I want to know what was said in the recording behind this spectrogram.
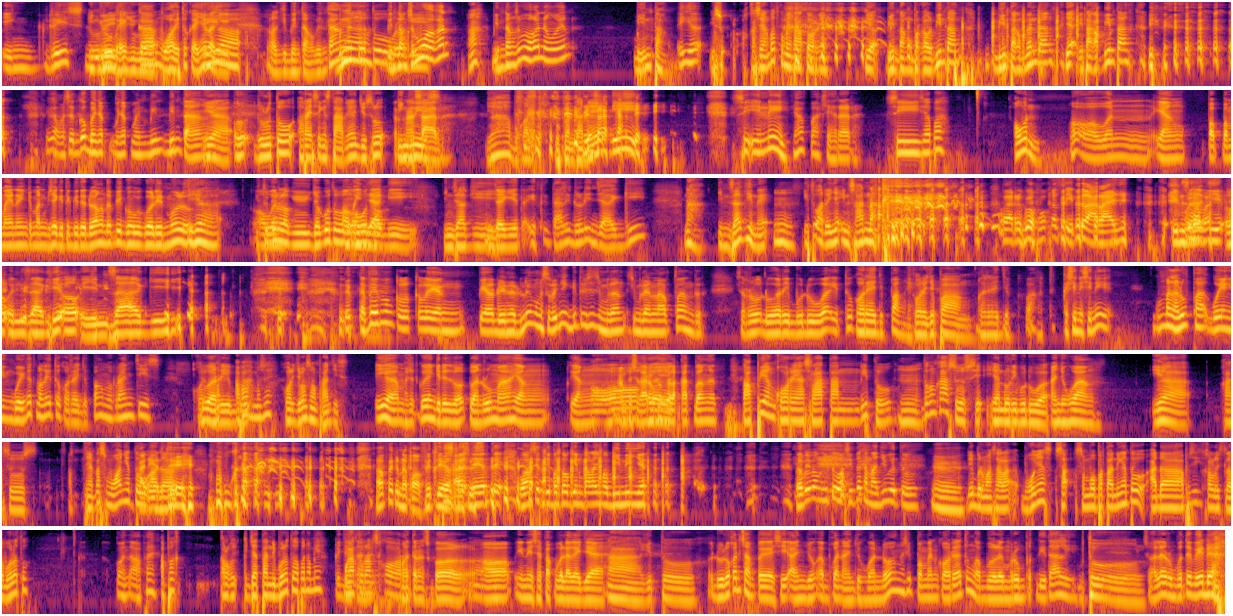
Inggris dulu Inggris Beckham. juga. Wah, itu kayaknya lagi Iya. lagi bintang-bintangnya Bener tuh. tuh, Bintang lagi- semua kan? Hah? Bintang semua kan yang main? Bintang. Iya. Ya, kasihan banget komentatornya. ya, bintang memperkawal bintang, bintang menendang, ya ditangkap bintang. Iya, maksud gue banyak banyak main bin- bintang. Iya, dulu tuh racing star-nya justru Inggris. Nasar. Ya, bukan bukan KDI. KDI. Si ini, Siapa? Shearer. si siapa? Owen. Oh, Owen yang pe- pemain yang cuman bisa gitu-gitu doang tapi gue golin mulu. Iya. Itu Owen. dia lagi jago tuh Om Owen tuh. Inzaghi. Inzaghi. Inzaghi itu Itali dulu Inzaghi. Nah, Inzaghi nek Hmm. itu adanya Insana. Baru gue mau ke situ arahnya. Inzaghi, oh Inzaghi, oh Inzaghi. Tapi emang kalau kalau yang Piala Dunia dulu emang serunya gitu sih 9 98 tuh. Seru 2002 itu Korea Jepang ya. Korea Jepang. Korea Jepang. Ke sini sini gue malah lupa. Gue yang gue ingat malah itu Korea Jepang sama Prancis. Korea, 2000. Apa maksudnya? Korea Jepang sama Prancis. Iya, maksud gue yang jadi tu- tuan rumah yang yang Oh, sampai sekarang iya, tuh iya. melekat banget. Tapi yang Korea Selatan itu Hmm. itu kan kasus yang 2002. Anjung Wang, Iya, kasus ternyata semuanya tuh KDRT. ada bukan Apa kena Covid dia Terus kasus? KDRT wasit dipetokin palanya sama bininya. Tapi emang itu wasitnya kena juga tuh. Eh, Dia bermasalah. Pokoknya semua pertandingan tuh ada apa sih kalau istilah bola tuh? kon- apa? Apa kalau kejahatan di bola tuh apa namanya? Kejahatan. Pengaturan skor. Pengaturan skor. Oh, ini sepak bola gajah. Nah, gitu. Dulu kan sampai si Anjung, eh bukan Anjung Wan doang sih pemain Korea tuh nggak boleh merumput di Itali. Betul. Soalnya rumputnya beda.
